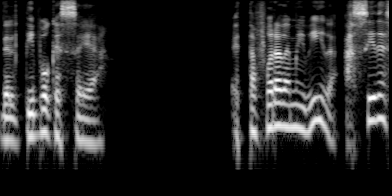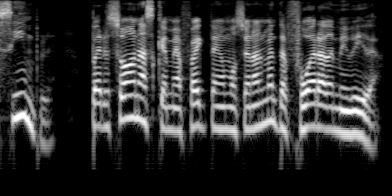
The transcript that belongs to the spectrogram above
del tipo que sea, está fuera de mi vida. Así de simple. Personas que me afecten emocionalmente fuera de mi vida.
